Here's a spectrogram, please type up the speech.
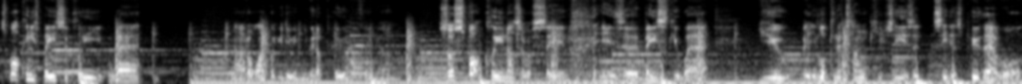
spot clean is basically where no, I don't like what you're doing, you're gonna poo my thing on. So spot clean as I was saying is uh, basically where you you look in the tank, you see there's, see there's poo there or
